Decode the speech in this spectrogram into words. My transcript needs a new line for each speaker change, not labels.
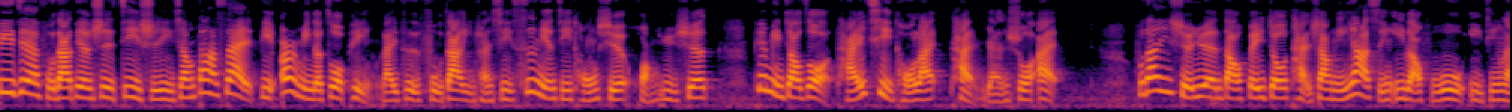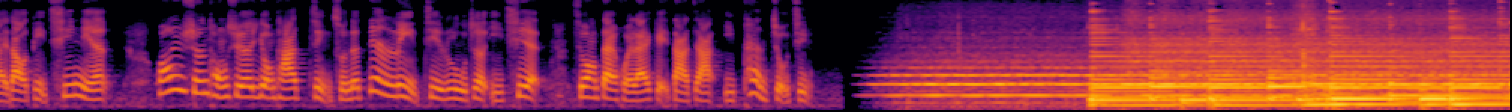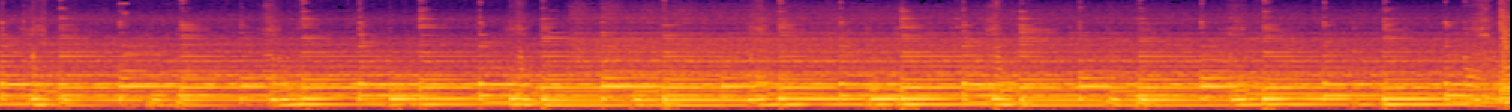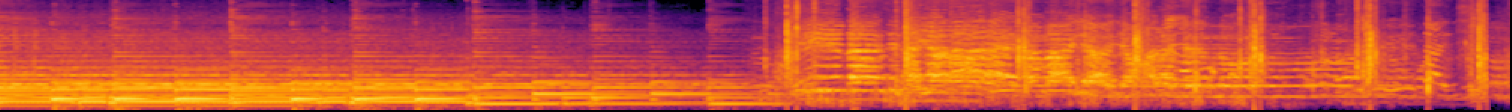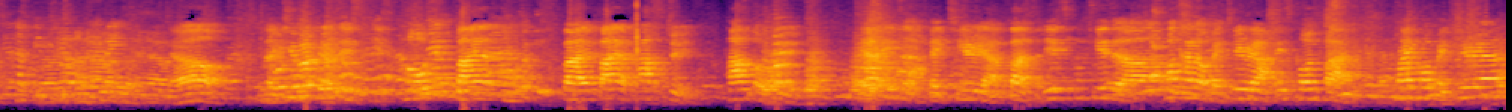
第一届福大电视纪实影像大赛第二名的作品来自福大影传系四年级同学黄玉轩，片名叫做《抬起头来坦然说爱》。福大医学院到非洲坦桑尼亚行医疗服务已经来到第七年，黄玉轩同学用他仅存的电力记录这一切，希望带回来给大家一探究竟。
By, by a pathogen, pathogen. Yeah, it's a bacteria, but it's, it's a, what kind of bacteria? It's caused by mycobacteria.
